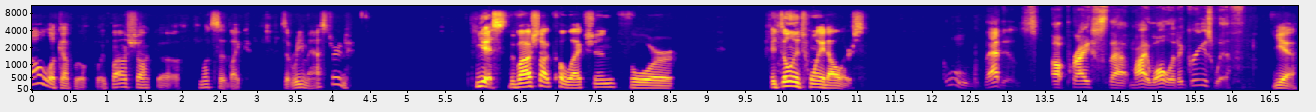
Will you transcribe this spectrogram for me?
I'll look up real quick. Bioshock, uh, what's it like? Is it remastered? Yes, the Bioshock collection for it's only twenty dollars. Ooh, that is a price that my wallet agrees with. Yeah.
